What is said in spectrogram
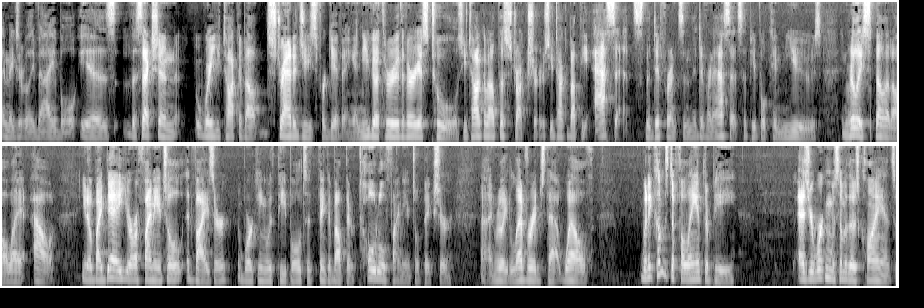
and makes it really valuable, is the section where you talk about strategies for giving, and you go through the various tools. You talk about the structures. You talk about the assets, the difference in the different assets that people can use, and really spell it all out. You know, by day you're a financial advisor working with people to think about their total financial picture uh, and really leverage that wealth. When it comes to philanthropy as you're working with some of those clients,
